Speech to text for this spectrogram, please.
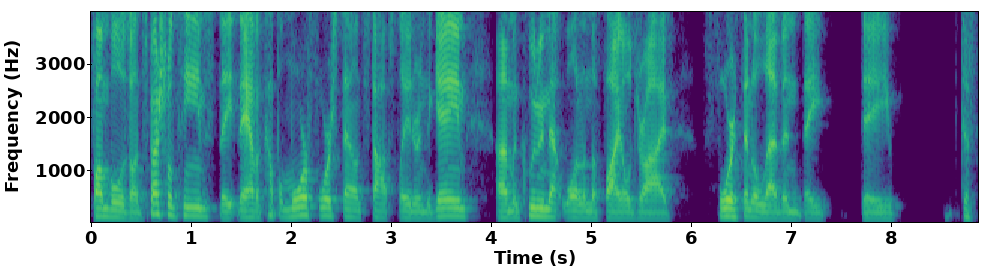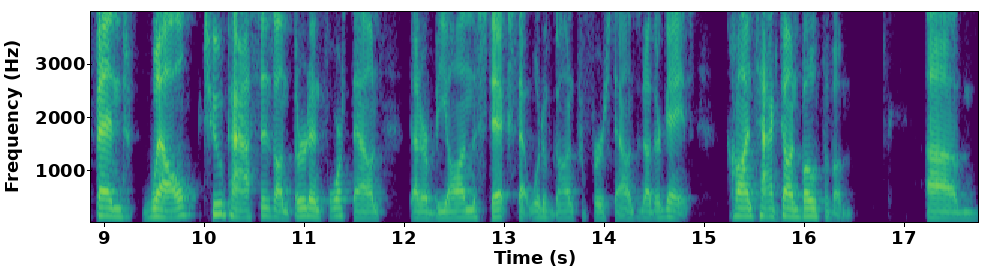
fumbles on special teams. They, they have a couple more forced down stops later in the game, um, including that one on the final drive. Fourth and 11, they, they defend well two passes on third and fourth down that are beyond the sticks that would have gone for first downs in other games. Contact on both of them. Um,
